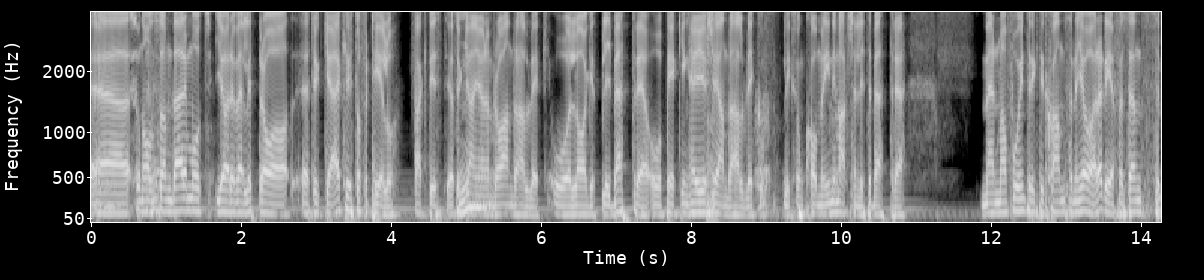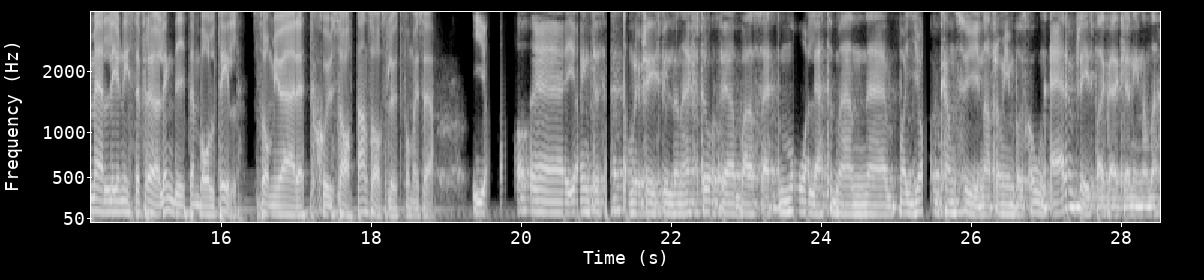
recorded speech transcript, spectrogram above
Eh, någon som däremot gör det väldigt bra eh, tycker jag är Kristoffer Telo. Faktiskt. Jag tycker mm. han gör en bra andra halvlek och laget blir bättre. och Peking höjer sig i andra halvlek och liksom kommer in i matchen lite bättre. Men man får inte riktigt chansen att göra det, för sen smäller ju Nisse Fröling dit en boll till. Som ju är ett sju satans avslut, får man ju säga. Ja, eh, jag har inte sett de reprisbilderna efteråt, för jag har bara sett målet. Men eh, vad jag kan syna från min position, är en frispark verkligen innan där?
